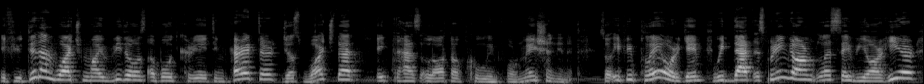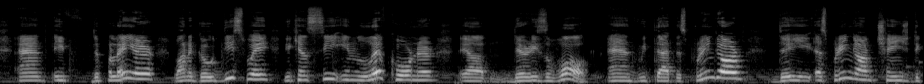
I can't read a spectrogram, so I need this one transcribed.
If you didn't watch my videos about creating character just watch that. It has a lot of cool information in it. So if you play our game with that spring arm let's say we are here and if the player want to go this way you can see in left corner uh, there is a wall. And with that spring arm the spring arm changed the,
